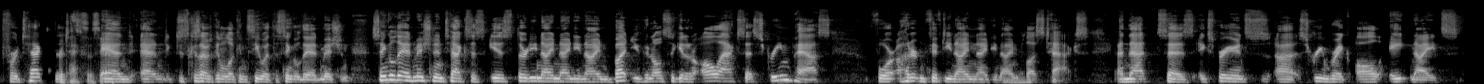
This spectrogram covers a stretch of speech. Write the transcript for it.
for Texas. For Texas, yeah. and and just because I was going to look and see what the single day admission single day admission in Texas is thirty nine ninety nine, but you can also get an all access Scream Pass for one hundred fifty nine ninety nine plus tax, and that says experience uh, Scream Break all eight nights.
